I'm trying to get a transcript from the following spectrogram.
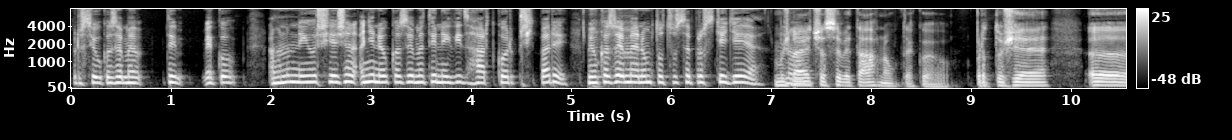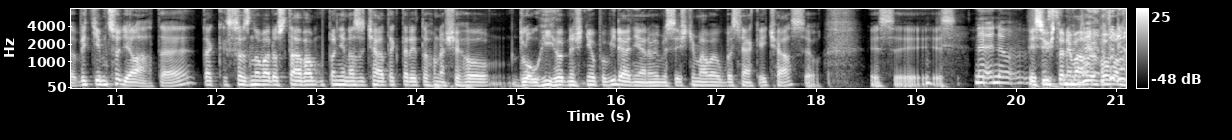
prostě ukazujeme ty, jako, a ono nejhorší je, že ani neukazujeme ty nejvíc hardcore případy. My ukazujeme jenom to, co se prostě děje. Možná no. je čas se vytáhnout, jako jo protože uh, vy tím, co děláte, tak se znova dostávám úplně na začátek tady toho našeho dlouhého dnešního povídání. Já nevím, jestli ještě máme vůbec nějaký čas, jo. Jestli, jestli, ne, no, jestli už to nemáme pomalu.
